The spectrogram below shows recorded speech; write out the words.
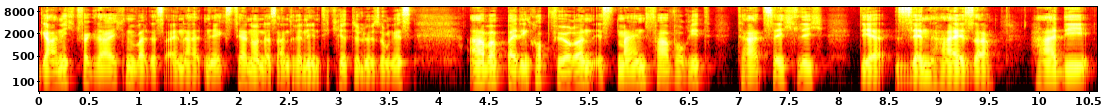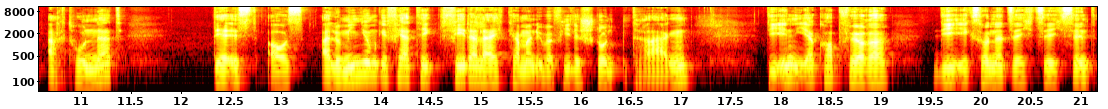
gar nicht vergleichen, weil das eine halt eine externe und das andere eine integrierte Lösung ist. Aber bei den Kopfhörern ist mein Favorit tatsächlich der Sennheiser HD 800. Der ist aus Aluminium gefertigt, federleicht kann man über viele Stunden tragen. Die In-Ear-Kopfhörer DX160 sind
